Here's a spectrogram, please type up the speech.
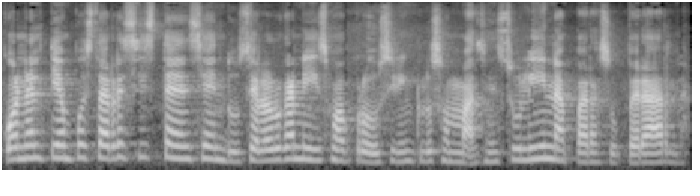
Con el tiempo, esta resistencia induce al organismo a producir incluso más insulina para superarla.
